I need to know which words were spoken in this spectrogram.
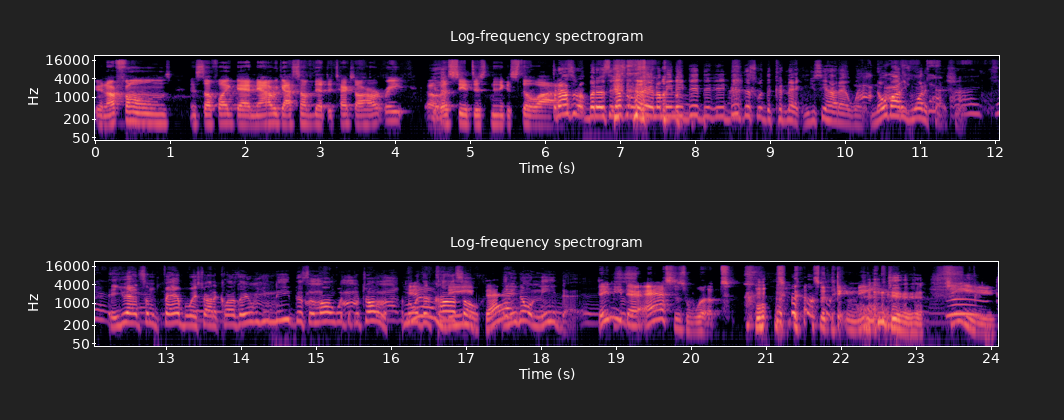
in our phones and stuff like that. Now we got something that detects our heart rate. Oh, Yeah. let's see if this nigga's still alive. But that's what. But see, that's what I'm saying. I mean, they did they, they did this with the Kinect, and you see how that went. Nobody wanted that shit. And you had some fanboys trying to clown, say, "Oh, "You need this along with the controller. I mean, You with the console." that. And they don't need that. They need their asses whooped. that's what they need. Jeez.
